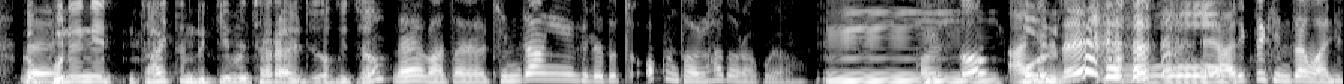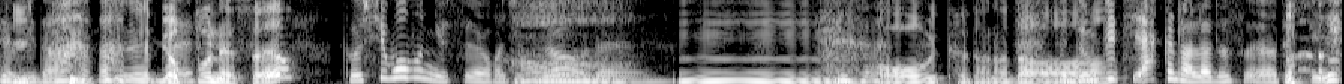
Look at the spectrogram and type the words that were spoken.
그 네. 본인이 하여튼 느낌은 잘 알죠. 그죠? 네, 맞아요. 긴장이 그래도 조금 덜 하더라고요. 음. 벌써? 아닌데? 벌써. 네, 아직도 긴장 많이 됩니다. 이틀째. 몇 네. 분 했어요? 그 15분 뉴스여가지고요. 네. 음. 어우, 대단하다. 지금 눈빛이 약간 달라졌어요, 택디.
